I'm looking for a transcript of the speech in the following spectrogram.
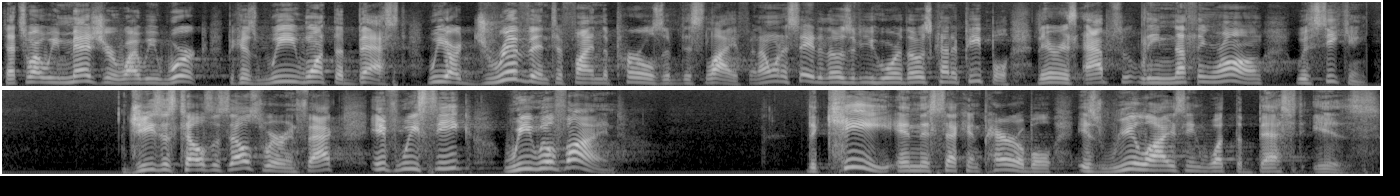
That's why we measure, why we work, because we want the best. We are driven to find the pearls of this life. And I want to say to those of you who are those kind of people, there is absolutely nothing wrong with seeking. Jesus tells us elsewhere, in fact, if we seek, we will find. The key in this second parable is realizing what the best is,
